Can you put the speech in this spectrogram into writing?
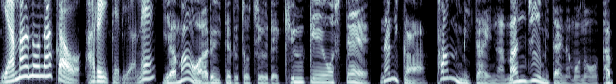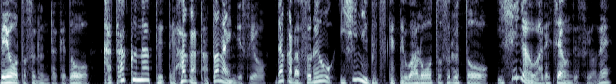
山の中を歩いてるよね。山を歩いてる途中で休憩をして、何かパンみたいな、饅頭みたいなものを食べようとするんだけど、硬くなってて歯が立たないんですよ。だからそれを石にぶつけて割ろうとすると、石が割れちゃうんですよね。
